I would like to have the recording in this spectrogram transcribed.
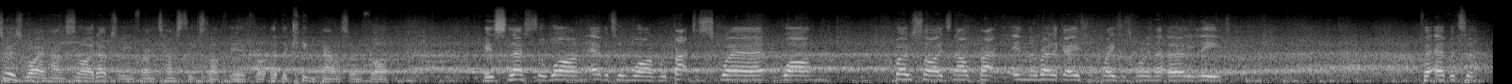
To his right hand side, absolutely fantastic stuff here for, at the King Power so far. It's Leicester 1, Everton 1. We're back to square 1. Both sides now back in the relegation places following that early lead for Everton.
